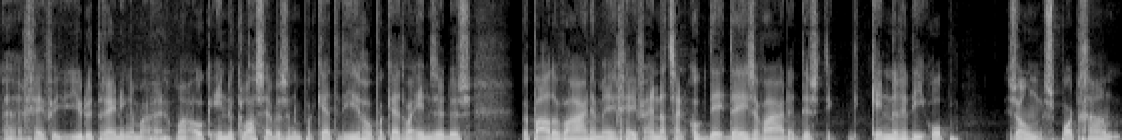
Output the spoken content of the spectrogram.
eh, geven judo-trainingen, maar, maar ook in de klas hebben ze een pakket, het hero-pakket, waarin ze dus bepaalde waarden meegeven. En dat zijn ook de- deze waarden. Dus die, die kinderen die op zo'n sport gaan,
